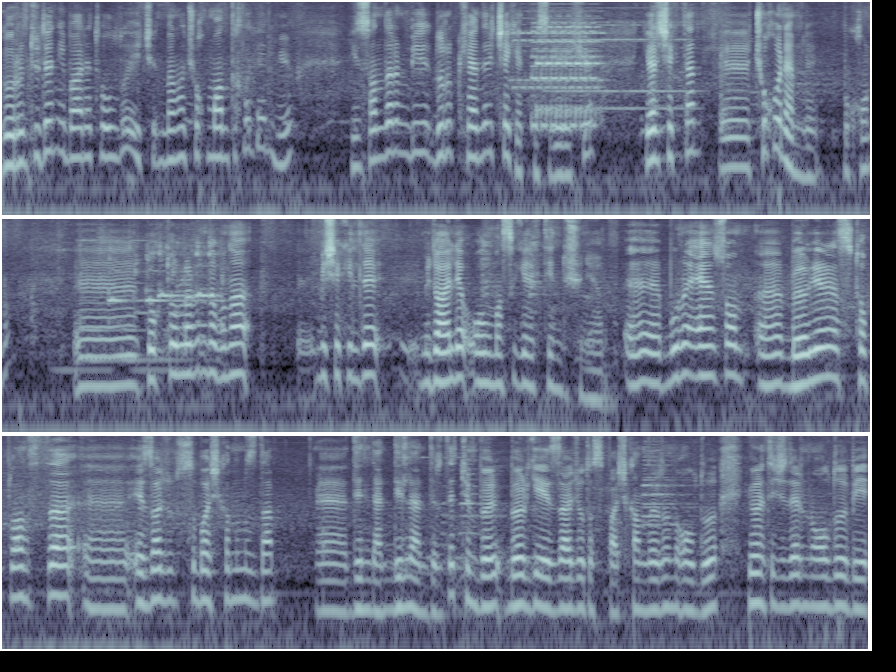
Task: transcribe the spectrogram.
görüntüden ibaret olduğu için bana çok mantıklı gelmiyor. İnsanların bir durup kendini çek etmesi gerekiyor. Gerçekten e, çok önemli bu konu. E, doktorların da buna e, bir şekilde müdahale olması gerektiğini düşünüyorum. E, bunu en son e, bölgeler arası toplantıda e, Eczacı Odası Başkanımız da e, dinlen, dillendirdi. Tüm böl- bölge Eczacı Odası başkanlarının olduğu, yöneticilerin olduğu bir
